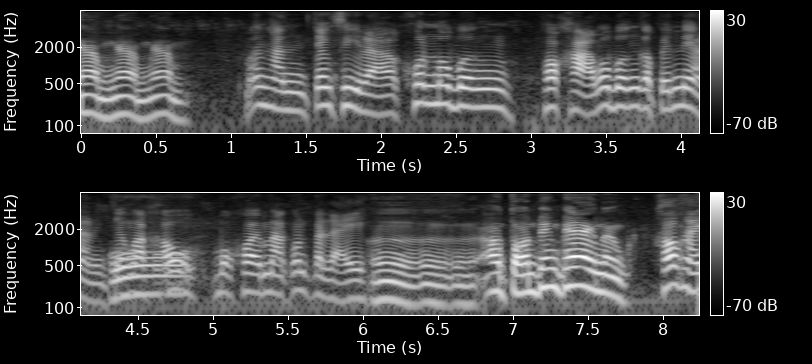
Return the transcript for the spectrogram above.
งามงามงาม มันหันจังซี่ล่ะคนมาเบิ่งพอข่าวมาเบิ่งก็เป็นแนวนี่จังว่าโอ้เขาบ่ค่อยมักมันปานใดเออเออเออเอาตอนแพงๆนั่นเขาให้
